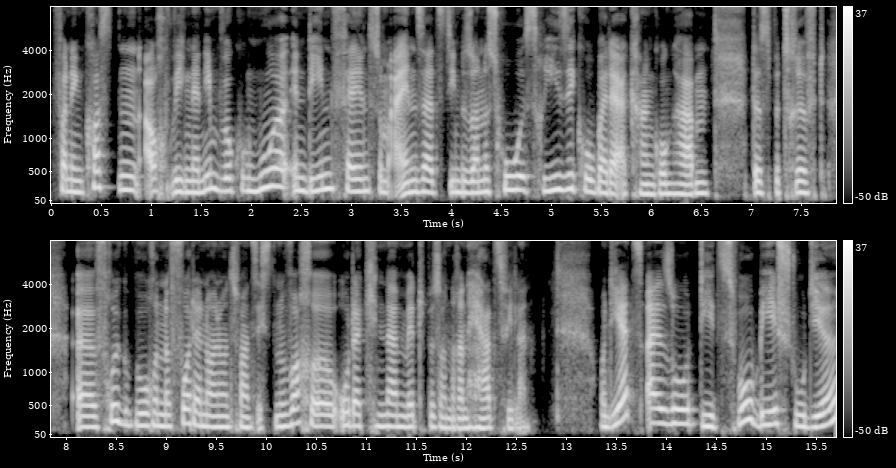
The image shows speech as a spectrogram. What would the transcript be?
von den Kosten, auch wegen der Nebenwirkungen, nur in den Fällen zum Einsatz, die ein besonders hohes Risiko bei der Erkrankung haben. Das betrifft äh, Frühgeborene vor der 29. Woche oder Kinder mit besonderen Herzfehlern. Und jetzt also die 2b-Studie,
